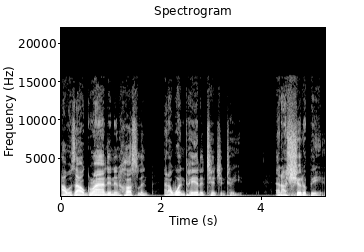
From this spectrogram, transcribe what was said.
I was out grinding and hustling, and I wasn't paying attention to you. And I should have been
